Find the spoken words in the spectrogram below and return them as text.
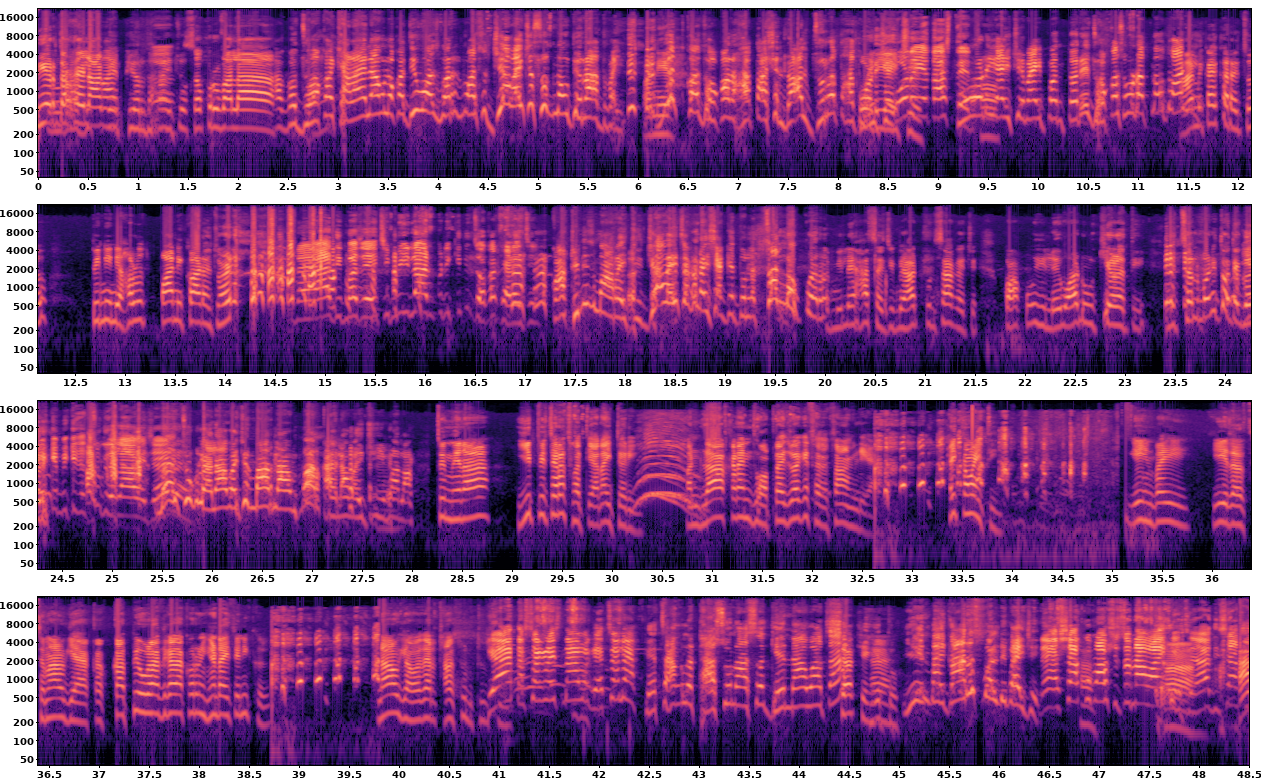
फेर धरायला आम्ही. फेर धरायचो. सक्रूबाला अगं झोका खेळायला लागलो का? दिवसभर असं जेवायची सुद्धा नव्हती रात बाई. आणि- इतका झोका हात असे लाल झुरत हात फोड व्हायचे. यायचे. थोडं येत असते. यायचे बाई पण तरी झोका सोडत नव्हतो आम्ही. आम्ही काय करायचो? पिनीने हळूच पाणी काढायचो. आहे ना. नाही आधी मजा यायची. मी लहानपणी किती झोका खेळायचे. काठीनीच मारायची. जेवायचं का नाही शक्य तुला? चल लवकर. मी लय हसायची. मी आटपून सांगायचे काकू ही लय वाढू खेळती. मी चल म्हणत होते घरी. एकेमेकीच्या चुकल्या लावायच्या. लय चुकल्या लावायची मार लाव मार काय लावायची मला. तुम्ही ना ही पिचरच होत्या नाहीतरी. आणि लाकडाने झोपल्या जोगे सगळ्या चांगल्या. आहे का माहिती? येईन बाई येदाचं नाव घ्या. का का पिवळाच गळा करून हिंडायचं निकल नाव घ्यावं जरा ठासून तू घ्या आता सगळेच नाव घ्या चला. हे चांगलं ठासून असं घे नाव आता शाके घेतो. येईन बाई गारच पलटी पाहिजे. नाही शाकू मावशीचं नाव ऐकायचं आधी शाकू आ,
